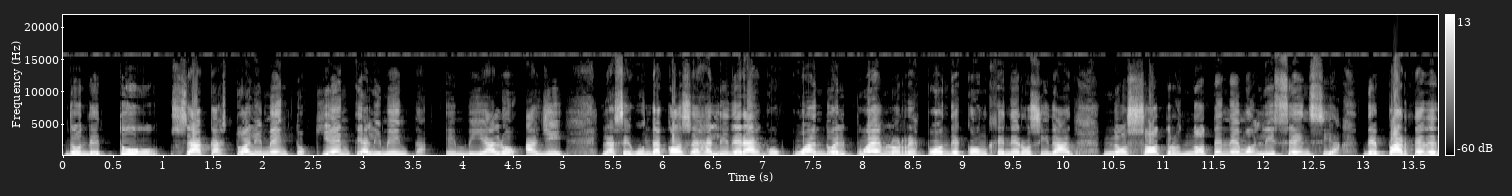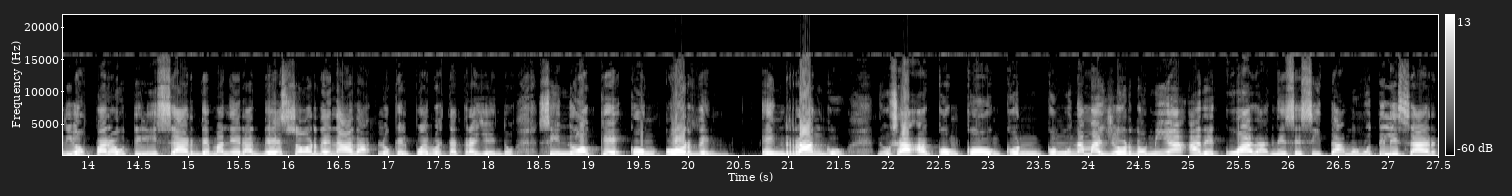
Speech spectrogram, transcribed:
donde tú sacas tu alimento. ¿Quién te alimenta? Envíalo allí. La segunda cosa es el liderazgo. Cuando el pueblo responde con generosidad, nosotros no tenemos licencia de parte de Dios para utilizar de manera desordenada lo que el pueblo está trayendo, sino que con orden, en rango, o sea, con, con, con, una mayordomía adecuada, necesitamos utilizar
